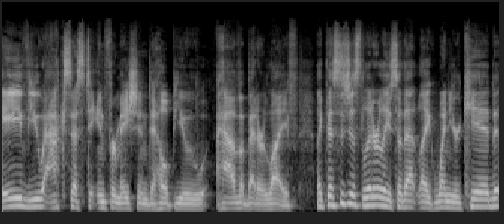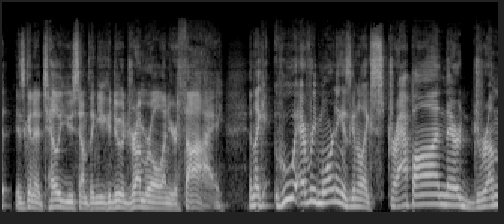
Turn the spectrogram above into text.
gave you access to information to help you have a better life. Like this is just literally so that like when your kid is going to tell you something, you can do a drum roll on your thigh. And like who every morning is going to like strap on their drum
